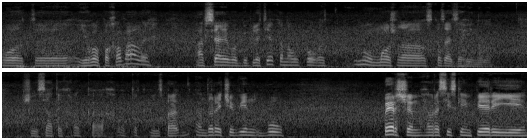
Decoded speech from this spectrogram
От, е, його поховали, а вся його бібліотека наукова, ну, можна сказати, загинула в 60-х роках. От такі. До речі, він був першим в Російській імперії,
